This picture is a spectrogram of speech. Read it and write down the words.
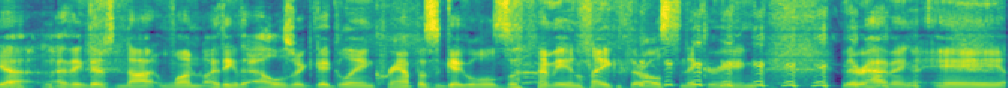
Yeah, I think there's not one. I think the elves are giggling. Krampus giggles. I mean, like they're all snickering. they're having a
